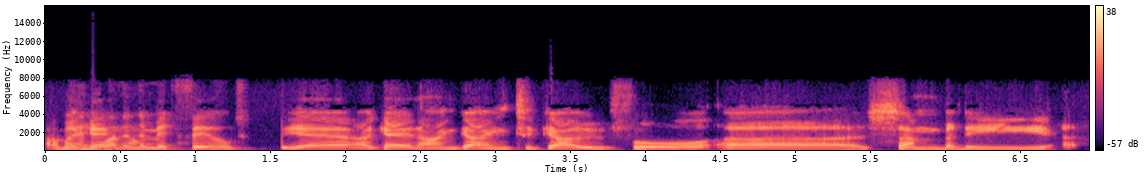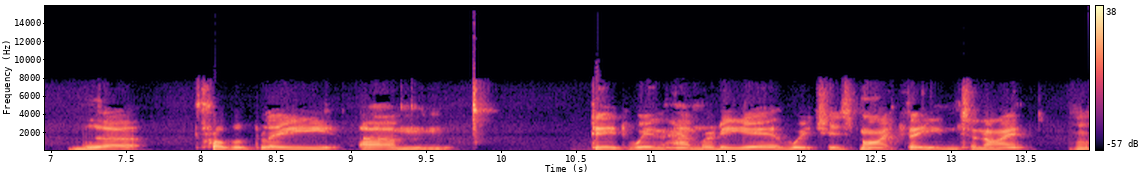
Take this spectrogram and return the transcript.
I'm again- anyone in the midfield? Yeah, again, I'm going to go for uh, somebody that probably um, did win Hammer of the Year, which is my theme tonight. uh,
